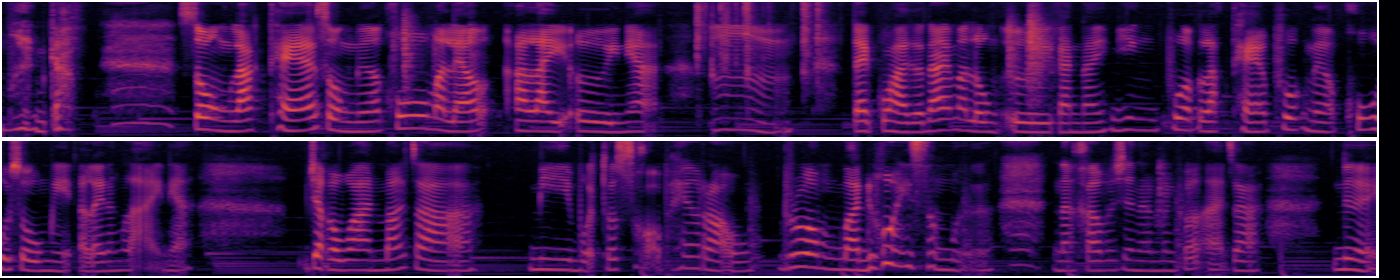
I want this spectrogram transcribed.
เหมือนกับ ส่งรักแท้ส่งเนื้อคู่มาแล้วอะไรเอ่ยเนี่ย อืม แต่กว่าจะได้มาลงเอยกันนะ ยิ่งพวกรักแท้พวกเนื้อคู่โซเมตอะไรทั้งหลายเนี่ยจักรวาลมักจะมีบททดสอบให้เราร่วมมาด้วยเสมอนะคะ เพราะฉะนั้นมันก็อาจจะเหนื่อย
